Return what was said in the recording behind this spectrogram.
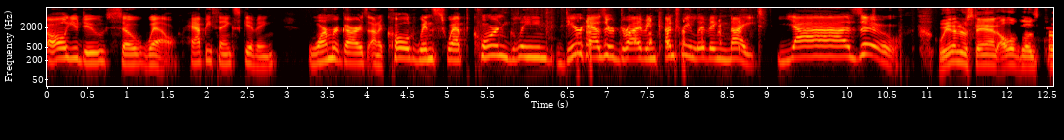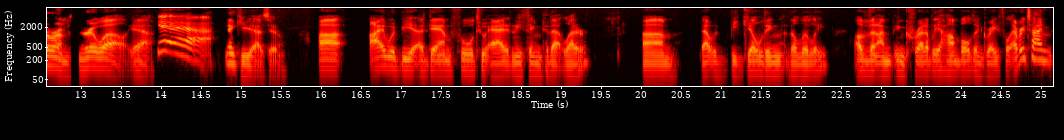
all you do so well. Happy Thanksgiving. Warm regards on a cold, windswept, corn gleaned, deer hazard driving, country living night. Yazoo! We understand all of those terms very well. Yeah. Yeah. Thank you, Yazoo. Uh, I would be a damn fool to add anything to that letter. Um, that would be gilding the lily. Other than I'm incredibly humbled and grateful. Every time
